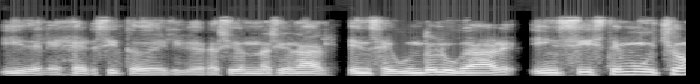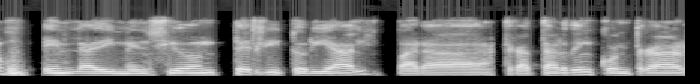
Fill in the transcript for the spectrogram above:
y del Ejército de Liberación Nacional. En segundo lugar, insiste mucho en la dimensión territorial para tratar de encontrar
